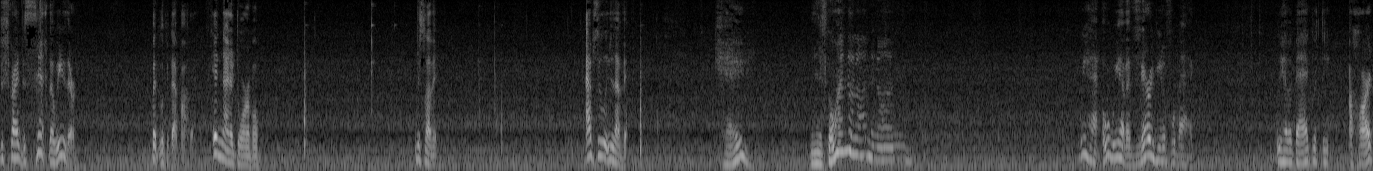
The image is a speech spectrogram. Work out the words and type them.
describe the scent though either. But look at that bottle. Isn't that adorable? Just love it. Absolutely love it. Okay. Let's go on and on and on. we have, oh, we have a very beautiful bag. We have a bag with the a heart,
